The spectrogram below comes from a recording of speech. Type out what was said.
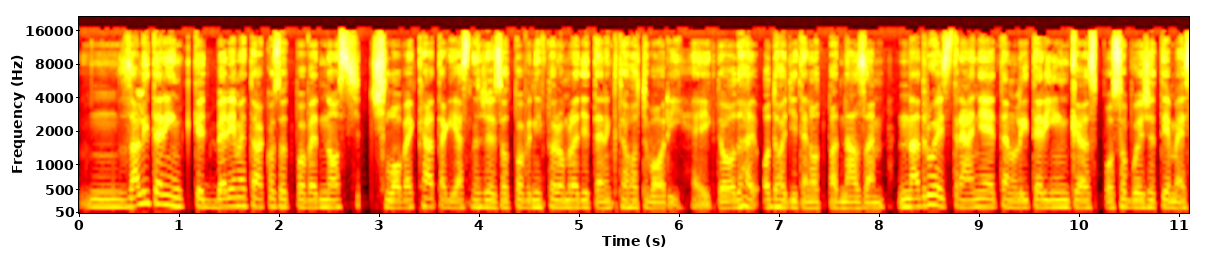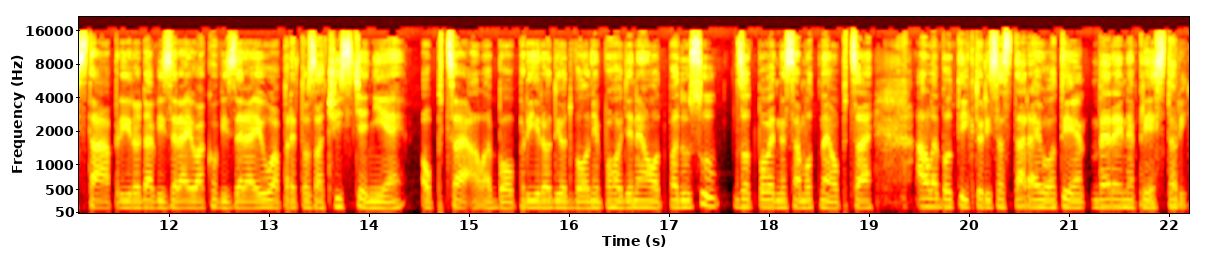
Mm, za littering, keď berieme to ako zodpovednosť človeka, tak jasné, že je zodpovedný v prvom rade ten, kto ho tvorí, hej, kto odhodí ten odpad na zem. Na druhej strane ten littering marketing spôsobuje, že tie mestá a príroda vyzerajú ako vyzerajú a preto za čistenie obce alebo prírody od voľne pohodeného odpadu sú zodpovedné samotné obce alebo tí, ktorí sa starajú o tie verejné priestory.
